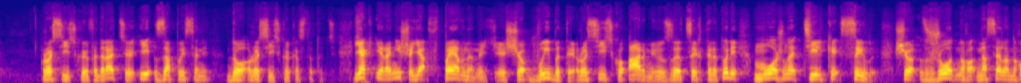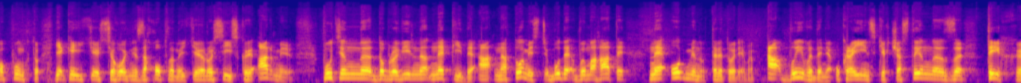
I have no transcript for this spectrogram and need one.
Російською Федерацією і записані до російської конституції. Як і раніше, я впевнений, що вибити російську армію з цих територій можна тільки силою. Що з жодного населеного пункту, який сьогодні захоплений російською армією, Путін добровільно не піде, а натомість буде вимагати не обміну територіями, а виведення українських частин з тих.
